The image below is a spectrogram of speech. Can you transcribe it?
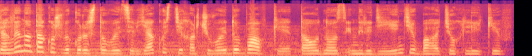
Ця глина також використовується в якості харчової добавки та одного з інгредієнтів багатьох ліків.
